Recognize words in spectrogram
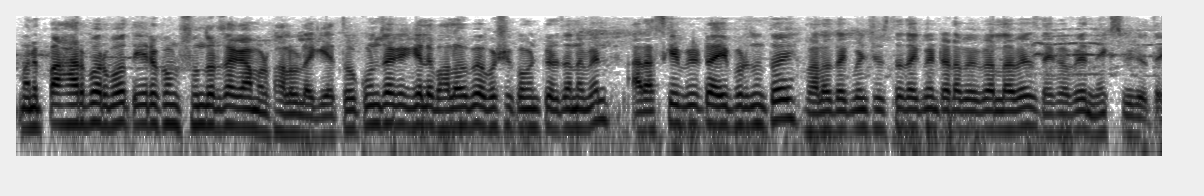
মানে পাহাড় পর্বত এরকম সুন্দর জায়গা আমার ভালো লাগে। তো কোন জায়গায় গেলে ভালো হবে অবশ্যই কমেন্ট করে জানাবেন। আর আজকের ভিডিওটা এই পর্যন্তই, ভালো থাকবেন, সুস্থ থাকবেন, টাটা বাই আল্লাহ হাফেজ, দেখা হবে নেক্সট ভিডিওতে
